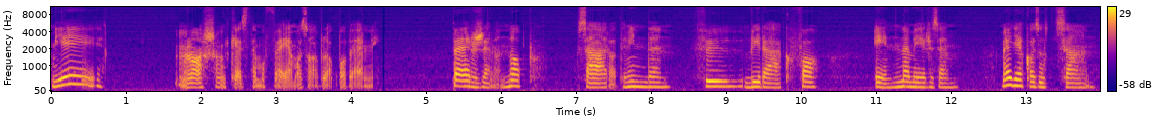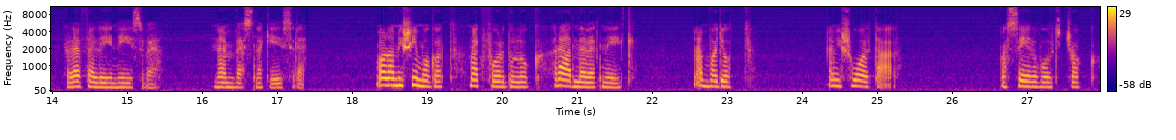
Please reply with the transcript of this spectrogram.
Jé! Lassan kezdem a fejem az ablakba verni. Perzsel a nap, szárad minden, fű, virág, fa, én nem érzem. Megyek az utcán, lefelé nézve, nem vesznek észre. Valami simogat, megfordulok, rád nevetnék. Nem vagy ott, nem is voltál. A szél volt csak,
